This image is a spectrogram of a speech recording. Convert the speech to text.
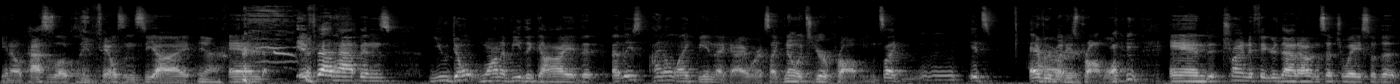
you know, passes locally and fails in CI. Yeah. And if that happens, you don't want to be the guy that. At least I don't like being that guy where it's like, no, it's your problem. It's like mm, it's everybody's problem, and trying to figure that out in such a way so that.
